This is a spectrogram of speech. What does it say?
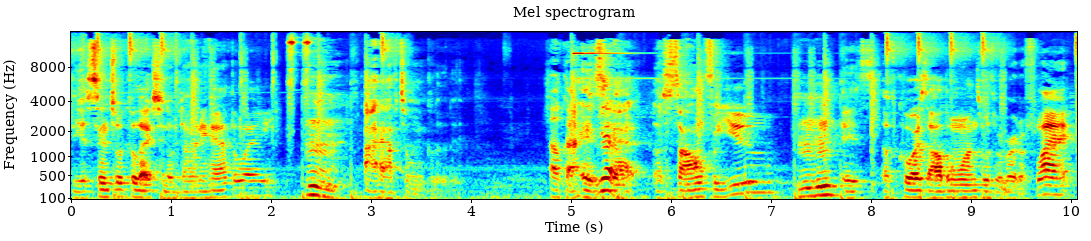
the essential collection of Donny Hathaway, Hmm. I have to include it. okay. It's Yeah. got a song for you. Mm-hmm. It's of course all the ones with Roberta Flack.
